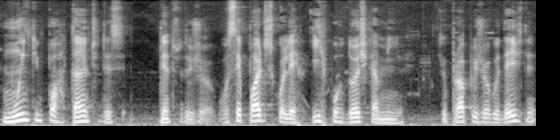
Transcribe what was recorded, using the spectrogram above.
muito importantes desse, dentro do jogo. Você pode escolher ir por dois caminhos. Que o próprio jogo desde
